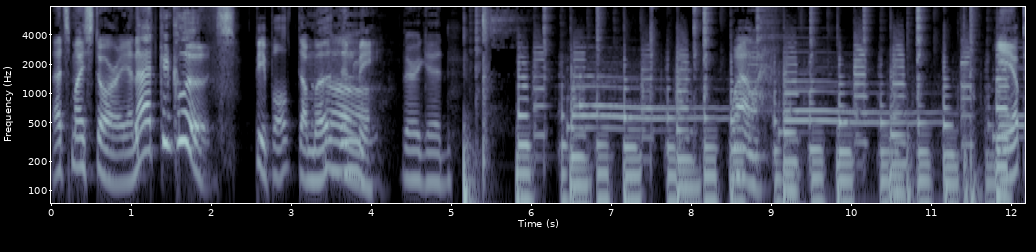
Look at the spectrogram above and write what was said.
That's my story. And that concludes People Dumber Than oh, Me. Very good. Yep.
